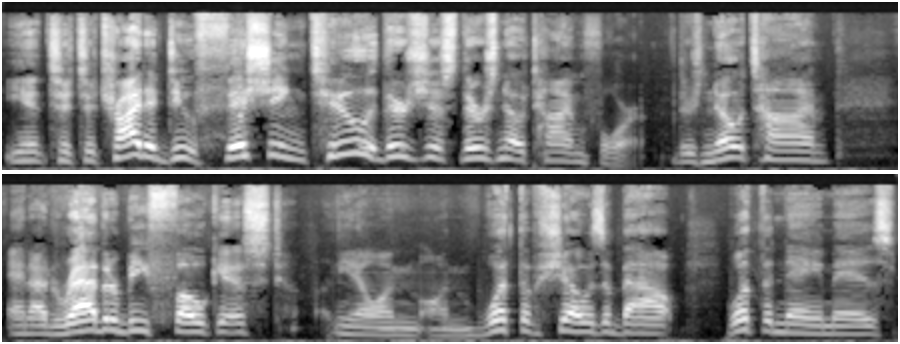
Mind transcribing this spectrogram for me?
you know, to, to try to do fishing too, there's just there's no time for it. There's no time, and I'd rather be focused you know, on, on what the show is about, what the name is,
